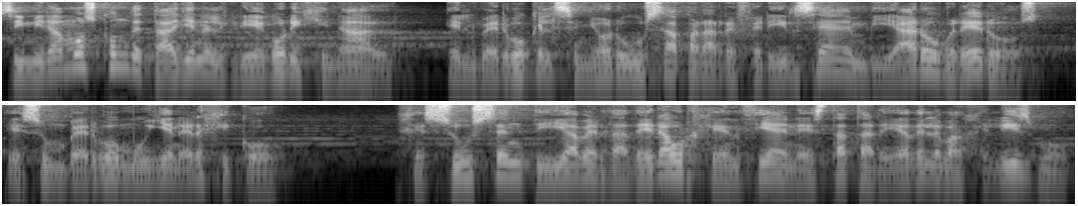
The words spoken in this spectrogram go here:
si miramos con detalle en el griego original, el verbo que el Señor usa para referirse a enviar obreros es un verbo muy enérgico. Jesús sentía verdadera urgencia en esta tarea del evangelismo.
